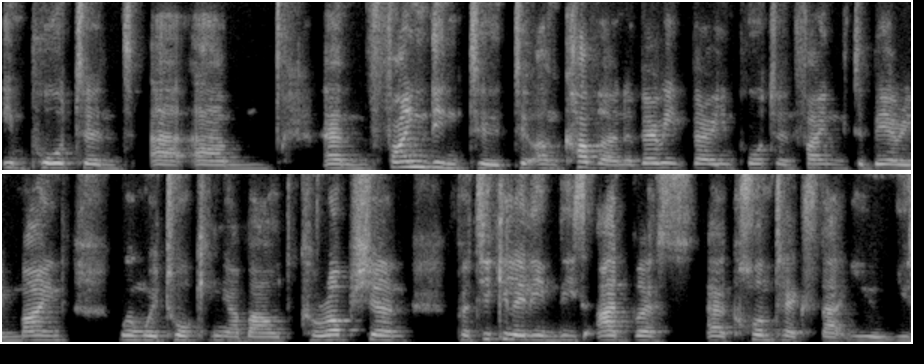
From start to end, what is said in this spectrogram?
important uh, um, um, finding to, to uncover and a very, very important finding to bear in mind when we're talking about corruption, particularly in these adverse uh, contexts that you, you,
